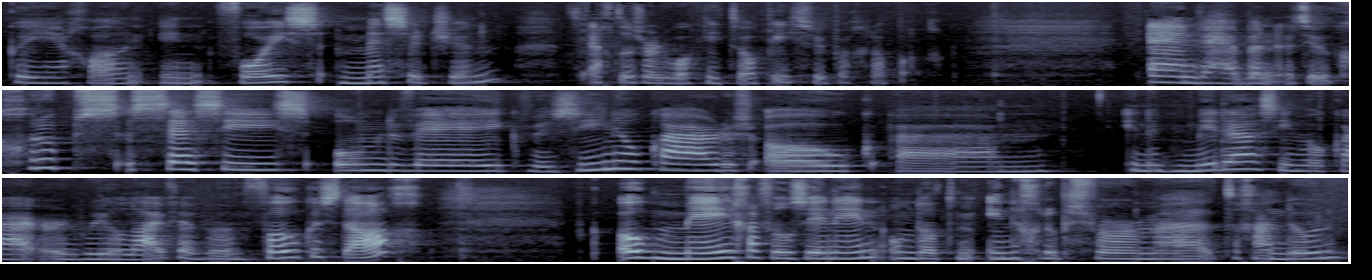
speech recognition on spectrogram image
Kun je gewoon in voice messagen. Het is echt een soort walkie-talkie, super grappig. En we hebben natuurlijk groepssessies om de week. We zien elkaar dus ook. Um, in het midden zien we elkaar real life. We hebben een focusdag. Ik ook mega veel zin in om dat in groepsvorm te gaan doen.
